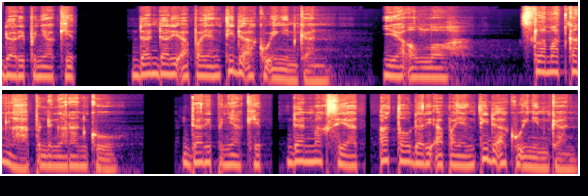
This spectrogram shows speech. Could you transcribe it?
dari penyakit dan dari apa yang tidak aku inginkan. Ya Allah, selamatkanlah pendengaranku dari penyakit dan maksiat atau dari apa yang tidak aku inginkan.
